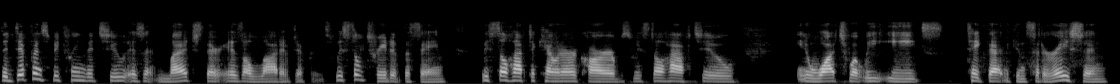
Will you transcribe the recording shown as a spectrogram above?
the difference between the two isn't much, there is a lot of difference. We still treat it the same. We still have to count our carbs. We still have to, you know, watch what we eat, take that into consideration.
